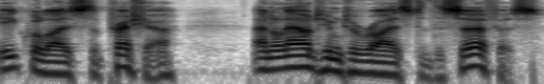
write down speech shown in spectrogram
equalized the pressure and allowed him to rise to the surface.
